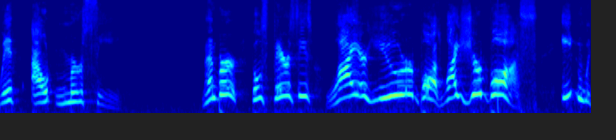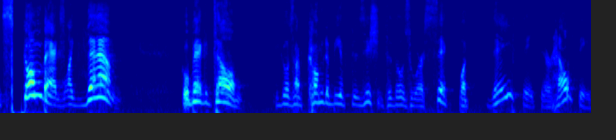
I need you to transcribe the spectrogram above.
without mercy. Remember those Pharisees? Why are your boss? Why is your boss eating with scumbags like them? Go back and tell him. He goes, I've come to be a physician to those who are sick, but they think they're healthy.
